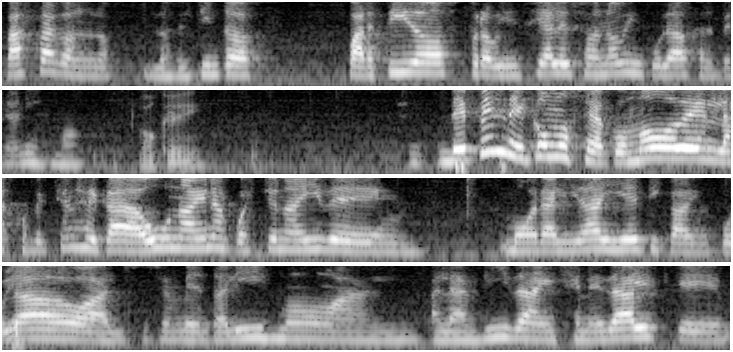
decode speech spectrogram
pasa con los, los distintos partidos provinciales o no vinculados al peronismo. Ok. Depende de cómo se acomoden las convicciones de cada uno. Hay una cuestión ahí de moralidad y ética vinculado al socioambientalismo, al- a la vida en general, que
